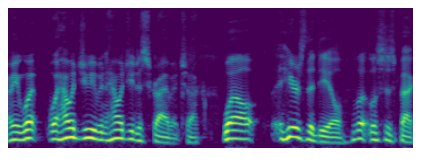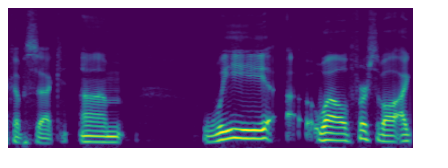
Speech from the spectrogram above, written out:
I mean, what? How would you even? How would you describe it, Chuck? Well, here's the deal. Let, us just back up a sec. Um, we, uh, well, first of all, I,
